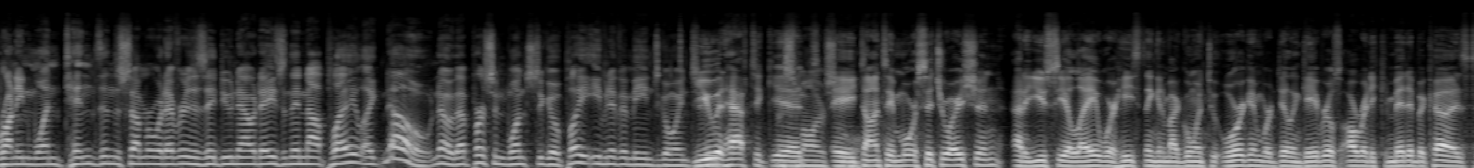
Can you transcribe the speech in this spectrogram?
running 110s in the summer, whatever it is they do nowadays, and then not play. Like, no, no, that person wants to go play, even if it means going to. You would have to get smaller a, school. Dante Moore situation at a UCLA where he's thinking about going to Oregon, where Dillon Gabriel's already committed because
